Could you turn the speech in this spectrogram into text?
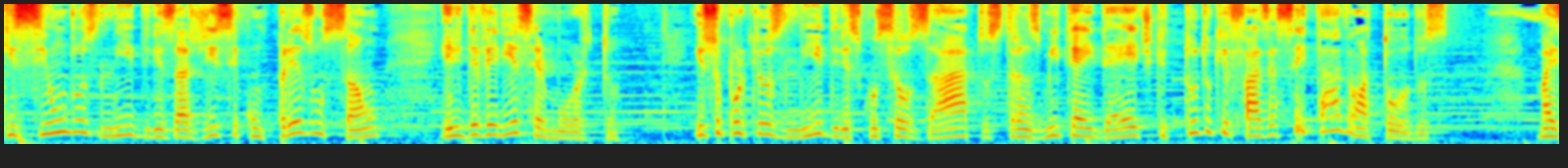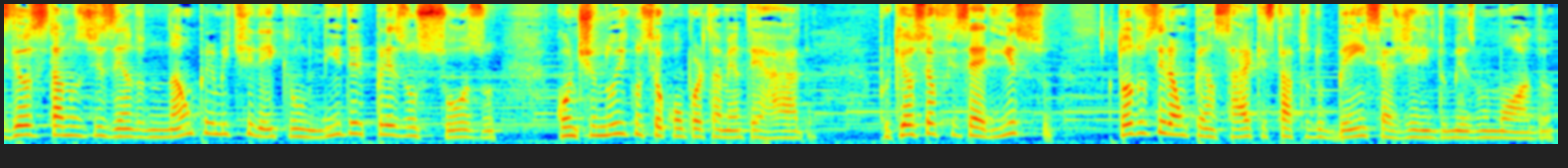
que se um dos líderes agisse com presunção, ele deveria ser morto. Isso porque os líderes, com seus atos, transmitem a ideia de que tudo o que faz é aceitável a todos. Mas Deus está nos dizendo: não permitirei que um líder presunçoso continue com seu comportamento errado, porque se eu fizer isso, todos irão pensar que está tudo bem se agirem do mesmo modo.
